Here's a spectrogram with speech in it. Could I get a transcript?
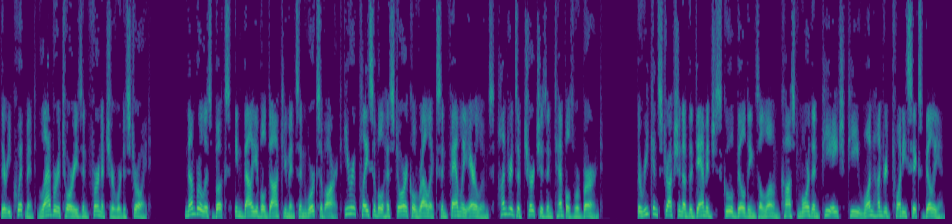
their equipment, laboratories and furniture were destroyed. Numberless books, invaluable documents and works of art, irreplaceable historical relics and family heirlooms, hundreds of churches and temples were burned. The reconstruction of the damaged school buildings alone cost more than PHP 126 billion.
